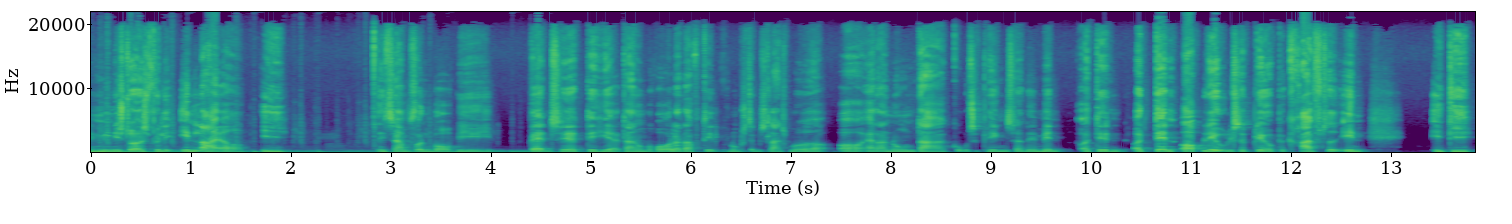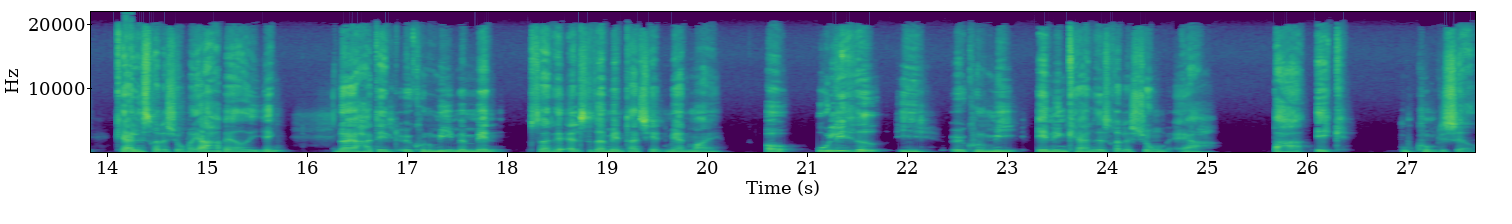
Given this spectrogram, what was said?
Min historie er selvfølgelig indlejret i et samfund, hvor vi er vant til, at det her, der er nogle roller, der er fordelt på nogle bestemte slags måder, og er der nogen, der er god til penge, så er det mænd. Og den, og den oplevelse bliver jo bekræftet ind i de kærlighedsrelationer, jeg har været i. Ikke? Når jeg har delt økonomi med mænd, så har det altid været mænd, der har tjent mere end mig. Og ulighed i økonomi end i en kærlighedsrelation er bare ikke ukompliceret.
